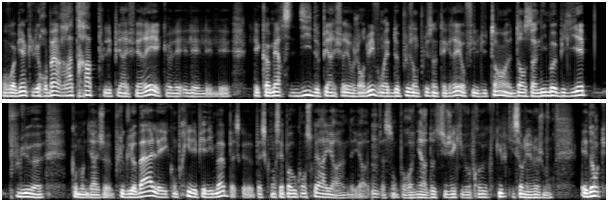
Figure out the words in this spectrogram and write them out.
on voit bien que l'urbain rattrape les périphéries et que les, les, les, les commerces dits de périphérie aujourd'hui vont être de plus en plus intégrés au fil du temps dans un immobilier plus euh, comment dirais-je plus global y compris les pieds d'immeubles parce que parce qu'on ne sait pas où construire ailleurs hein, d'ailleurs de toute mm. façon pour revenir à d'autres sujets qui vous préoccupent qui sont les logements et donc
